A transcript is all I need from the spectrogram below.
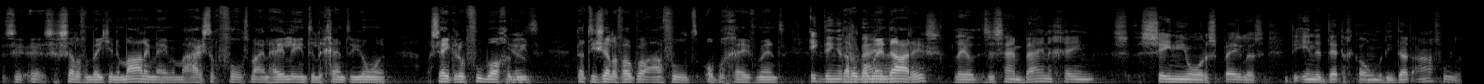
eh, zichzelf een beetje in de maling nemen. Maar hij is toch volgens mij een hele intelligente jongen. Zeker op voetbalgebied. Dat hij zelf ook wel aanvoelt op een gegeven moment Ik denk dat er het moment daar is. Leo, er zijn bijna geen senioren spelers die in de 30 komen die dat aanvoelen.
